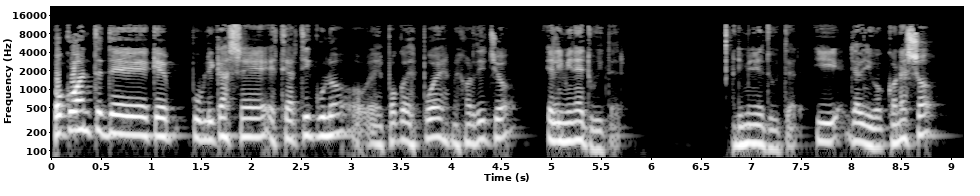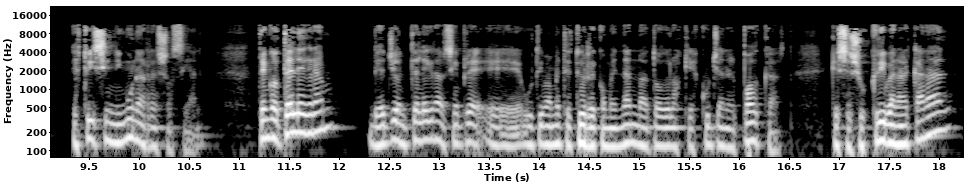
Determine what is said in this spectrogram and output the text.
Poco antes de que publicase este artículo, o eh, poco después, mejor dicho, eliminé Twitter. Eliminé Twitter. Y ya digo, con eso estoy sin ninguna red social. Tengo Telegram. De hecho, en Telegram siempre, eh, últimamente estoy recomendando a todos los que escuchan el podcast que se suscriban al canal.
